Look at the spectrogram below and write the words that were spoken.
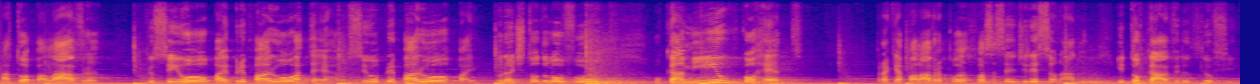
a tua palavra. Que o Senhor, Pai, preparou a terra, o Senhor preparou, Pai, durante todo o louvor, o caminho correto para que a palavra possa ser direcionada e tocar a vida do teu filho.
